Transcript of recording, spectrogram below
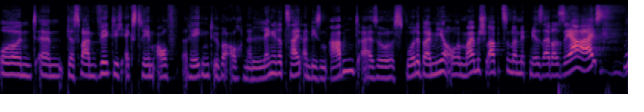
Und ähm, das war wirklich extrem aufregend über auch eine längere Zeit an diesem Abend. Also es wurde bei mir auch in meinem Schlafzimmer mit mir selber sehr heiß,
